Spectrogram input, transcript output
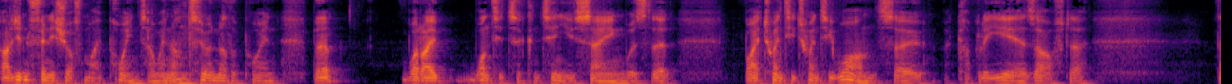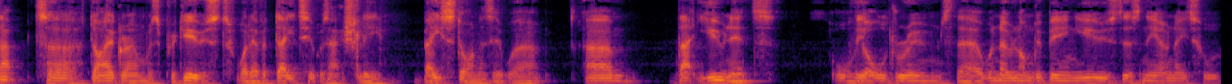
I didn't finish off my point I went on to another point but what I wanted to continue saying was that by 2021 so a couple of years after that uh, diagram was produced whatever date it was actually based on as it were um, that unit all the old rooms there were no longer being used as neonatal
